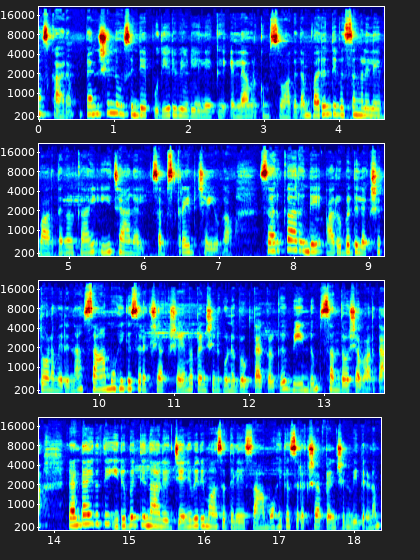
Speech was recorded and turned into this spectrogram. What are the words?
നമസ്കാരം. പെൻഷൻ ന്യൂസിന്റെ പുതിയൊരു വീഡിയോയിലേക്ക് എല്ലാവർക്കും സ്വാഗതം. വരും ദിവസങ്ങളിലെ വാർത്തകൾക്കായി ഈ ചാനൽ സബ്സ്ക്രൈബ് ചെയ്യുക. സർക്കാരിന്റെ അറുപത് ലക്ഷത്തോളം വരുന്ന സാമൂഹിക സുരക്ഷാ ക്ഷേമ പെൻഷൻ ഗുണഭോക്താക്കൾക്ക് വീണ്ടും സന്തോഷ വാർത്ത. രണ്ടായിരത്തി ഇരുപത്തിനാല് ജനുവരി മാസത്തിലെ സാമൂഹിക സുരക്ഷാ പെൻഷൻ വിതരണം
